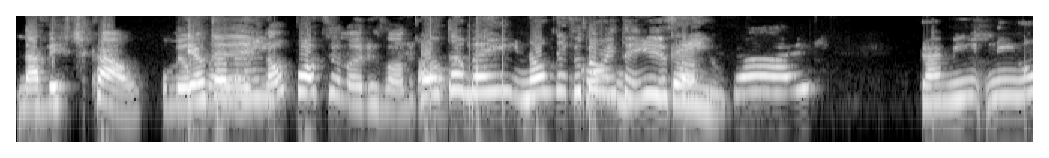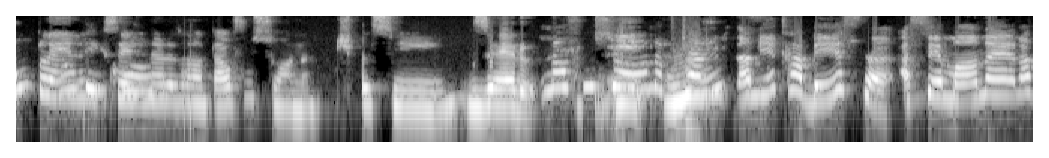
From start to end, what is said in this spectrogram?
na vertical. O meu Eu planner também. não pode ser no horizontal. Eu também, não tem Tu como. também tem isso? Tenho. amiga? Pra mim, nenhum planner que seja na horizontal funciona. Tipo assim, zero. Não funciona, E- porque Uhum. na minha cabeça, a semana é na,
